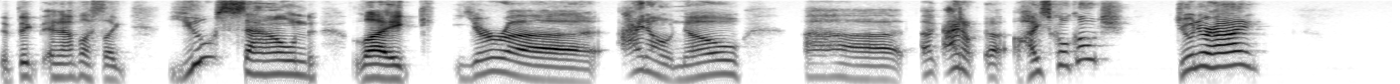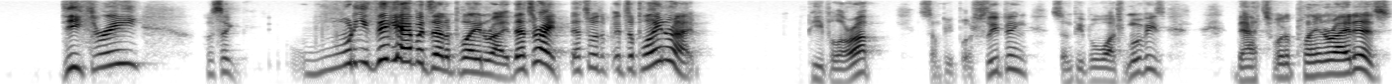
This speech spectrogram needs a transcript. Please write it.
And I'm just like, you sound like you're uh I don't know, uh I don't uh, high school coach, junior high, D three. I was like, what do you think happens at a plane ride? That's right. That's what it's a plane ride. People are up. Some people are sleeping. Some people watch movies. That's what a plane ride is.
